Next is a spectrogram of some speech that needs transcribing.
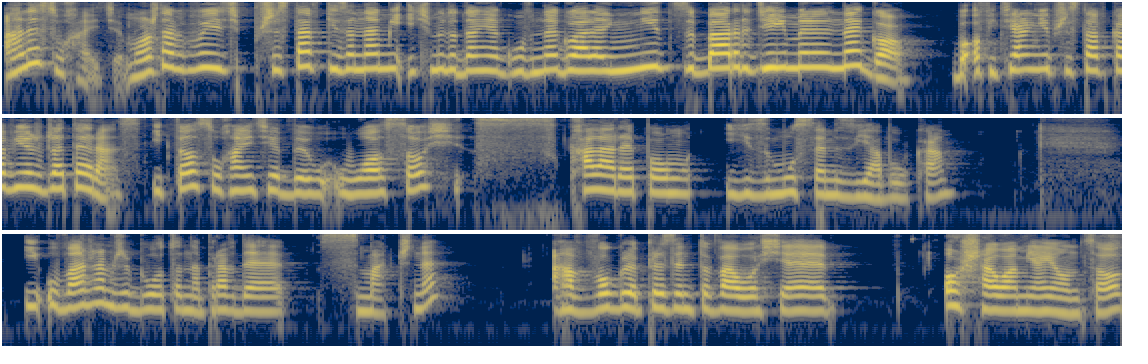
Ale słuchajcie, można by powiedzieć, przystawki za nami, idźmy do dania głównego, ale nic bardziej mylnego, bo oficjalnie przystawka wjeżdża teraz. I to, słuchajcie, był łosoś z kalarepą i z musem z jabłka. I uważam, że było to naprawdę smaczne, a w ogóle prezentowało się oszałamiająco.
